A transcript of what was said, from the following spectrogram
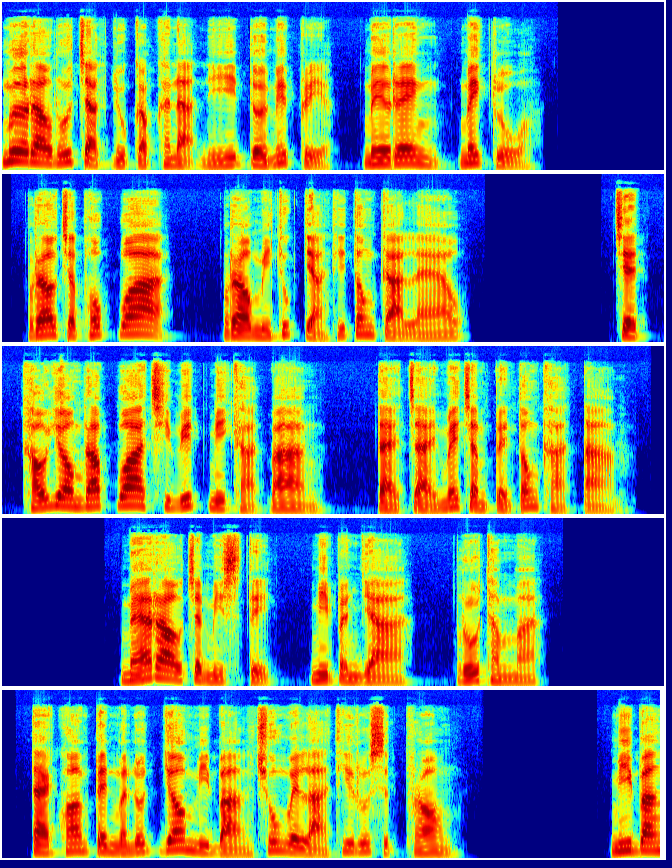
เมื่อเรารู้จักอยู่กับขณะนี้โดยไม่เปรียบ ไม่เร่ง ไม่กลัว เราจะพบว่า เรามีทุกอย่างที่ต้องการแล้ว 7. เขายอมรับว่าชีวิตมีขาดบ้าง แต่ใจไม่จำเป็นต้องขาดตาม แม้เราจะมีสติ มีปัญญา รู้ธรรมะ แต่ความเป็นมนุษย์ย่อมมีบางช่วงเวลาที่รู้สึกพร่อง มีบาง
